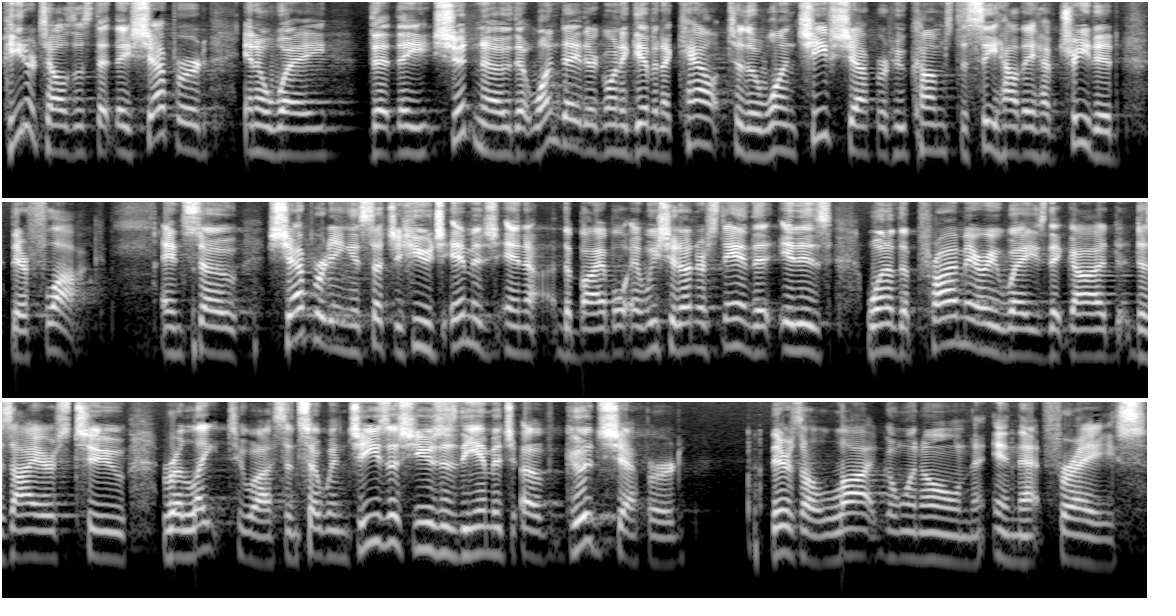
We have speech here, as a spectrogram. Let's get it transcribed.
Peter tells us that they shepherd in a way that they should know that one day they're going to give an account to the one chief shepherd who comes to see how they have treated their flock. And so, shepherding is such a huge image in uh, the Bible, and we should understand that it is one of the primary ways that God desires to relate to us. And so, when Jesus uses the image of good shepherd, there's a lot going on in that phrase.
